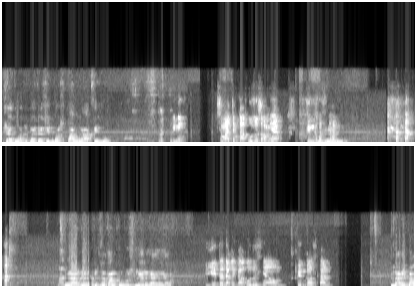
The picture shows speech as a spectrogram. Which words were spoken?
Bisa tuh harus baca sinkos tahu lagi tuh. Ini semacam kalkulus om ya? Sinkostan. Hmm. Mantap. Ya, dia bisa kalkulusnya nih kayaknya. Iya itu ada kalkulusnya om. Sinkostan. Bilangin Pak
